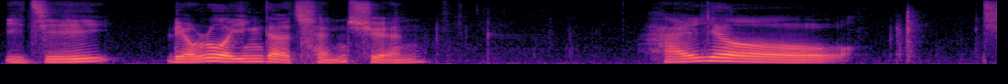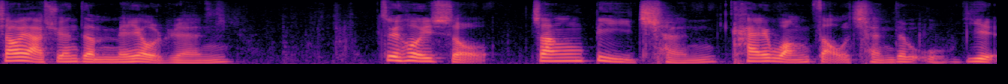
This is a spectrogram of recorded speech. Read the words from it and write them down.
以及刘若英的成全，还有萧亚轩的没有人，最后一首张碧晨开往早晨的午夜。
